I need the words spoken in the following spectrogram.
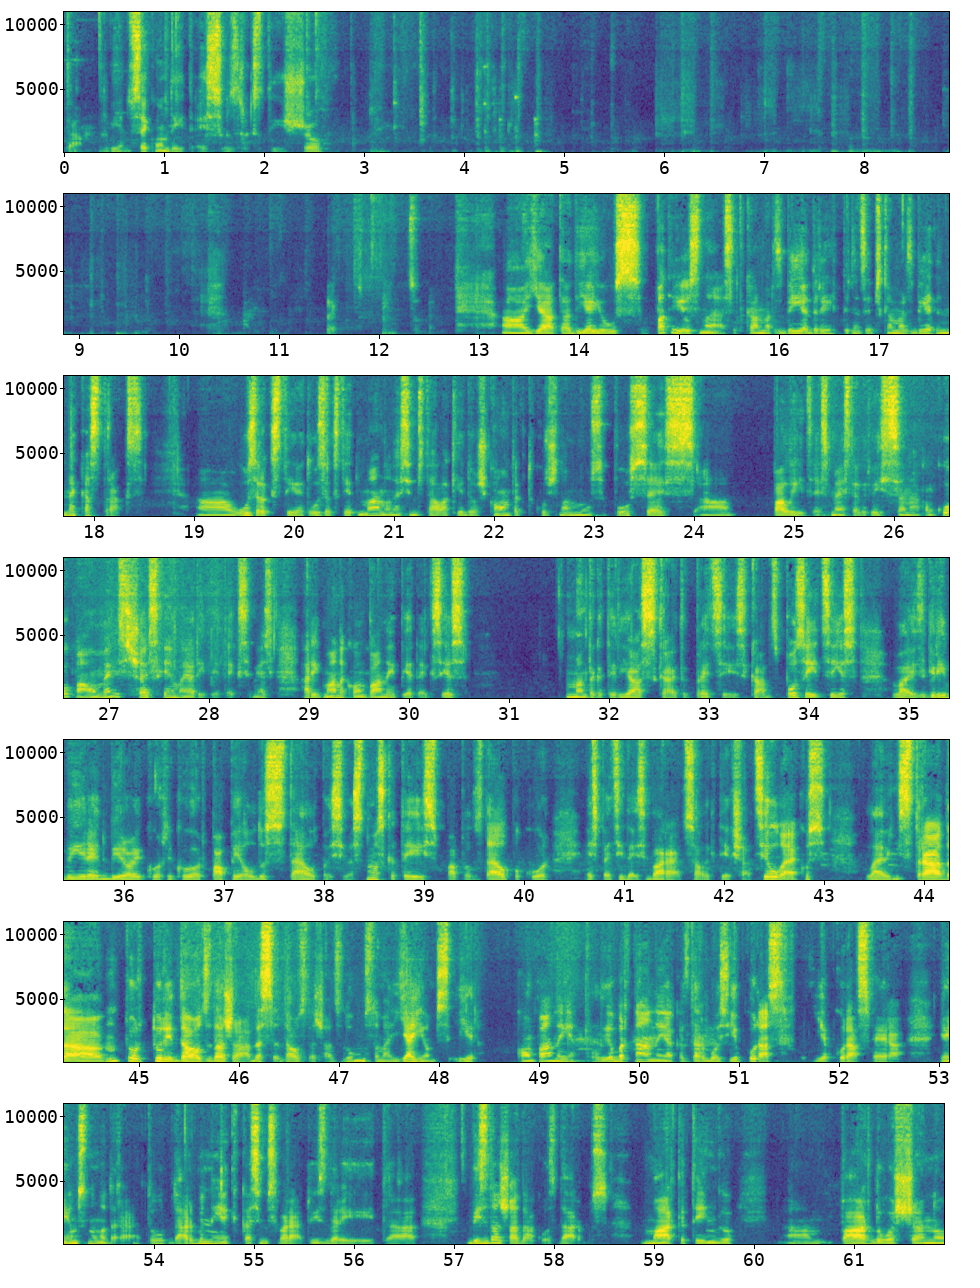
Tā, vienu sekundīti es uzrakstīšu. Jā, tad, ja jūs, pat ja jūs neesat kameras biedri, tirdzniecības kameras biedri, nekas traks. Uzrakstiet, uzrakstiet man, un es jums tālāk iedošu kontaktu, kurš no mūsu puses palīdzēs. Mēs tagad visi sanākam kopā, un mēs šai schēmai arī pieteiksimies. Arī mana kompānija pieteiksies. Man tagad ir jāskaita precīzi, kādas pozīcijas, vai es gribu īrēt biroju, kur, kur papildus telpu es jau esmu noskatījis, papildus telpu, kur es pēc idejas varētu salikt iekšā cilvēkus, lai viņi strādā. Nu, tur, tur ir daudz dažādas, daudz dažādas domas. Tomēr, ja jums ir kompānija Lielbritānijā, kas darbojas jebkurās jebkurā sfērā. Ja jums noderētu darbinieki, kas jums varētu izdarīt visdažādākos darbus, mārketingu, pārdošanu,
